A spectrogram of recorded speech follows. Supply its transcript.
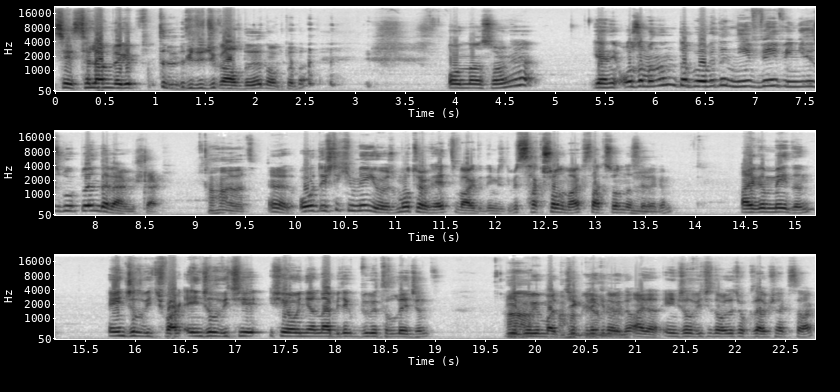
şey selam verip gülücük aldığı noktada. Ondan sonra yani o zamanın da bu arada New Wave İngiliz gruplarını da vermişler. Aha evet. Evet orada işte kimleri görüyoruz? Motorhead var dediğimiz gibi. Saxon var. Saxon'u da Hmm. severim. Iron Maiden. Angel Witch var. Angel Witch'i şey oynayanlar bilir. Brutal Legend diye Ha, bir oyun var. aha, Jack Black'in oyunu. Aynen. Angel Witch'in orada çok güzel bir şarkısı var.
